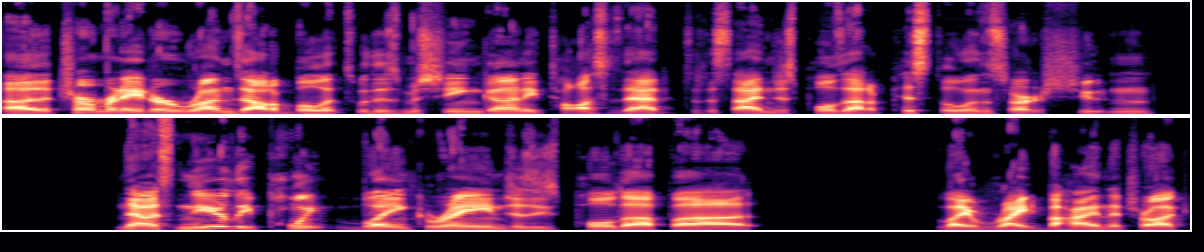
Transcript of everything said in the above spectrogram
Uh, the Terminator runs out of bullets with his machine gun. He tosses that to the side and just pulls out a pistol and starts shooting. Now it's nearly point blank range as he's pulled up uh, like right behind the truck.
